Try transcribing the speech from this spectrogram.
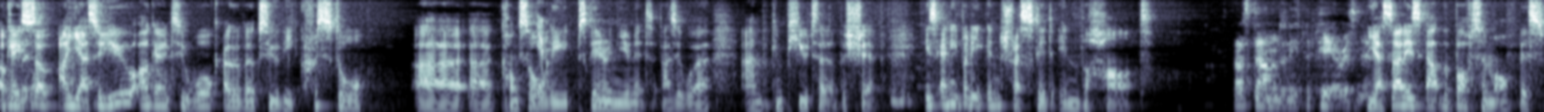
Okay, so uh, yeah, so you are going to walk over to the crystal uh, uh, console, Yeah. the steering unit, as it were, and the computer of the ship. Is anybody interested in the heart? That's down underneath the pier, isn't it? Yes, that is at the bottom of this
